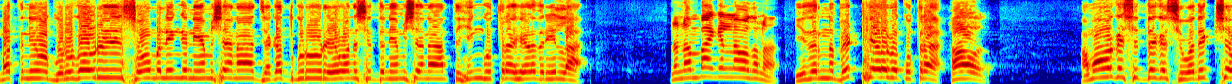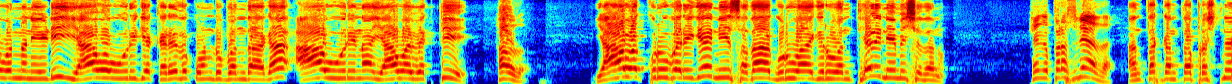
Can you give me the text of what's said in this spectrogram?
ಮತ್ ನೀವು ಗುರುಗೌರಿ ಸೋಮಲಿಂಗ ನೇಮಿಸ್ಯಾನ ಜಗದ್ಗುರು ರೇವಣ ಸಿದ್ಧ ನೇಮಿಸ್ಯಾನ ಅಂತ ಹಿಂಗ್ ಉತ್ತರ ಹೇಳಿದ್ರೆ ಇಲ್ಲ. ನಾನು ನಂಬಂಗಿಲ್ಲ ನಾವು ಅದನ್ನ. ಇದನ್ನ ಬಿಟ್ಟು ಹೇಳಬೇಕು ಉತ್ತರ. ಹೌದು. ಅಮೋಘ ಸಿದ್ಧಗೆ ಶಿವದೀಕ್ಷವನ್ನು ನೀಡಿ ಯಾವ ಊರಿಗೆ ಕರೆದುಕೊಂಡು ಬಂದಾಗ ಆ ಊರಿನ ಯಾವ ವ್ಯಕ್ತಿ ಹೌದು. ಯಾವ ಕುರುಬರಿಗೆ ನೀ ಸದಾ ಗುರುವಾಗಿರು ಅಂತ ಹೇಳಿ ನೇಮಿಸಿದನು. ಹಿಂಗ ಪ್ರಶ್ನೆ ಅದ? ಅಂತಕ್ಕಂತ ಪ್ರಶ್ನೆ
